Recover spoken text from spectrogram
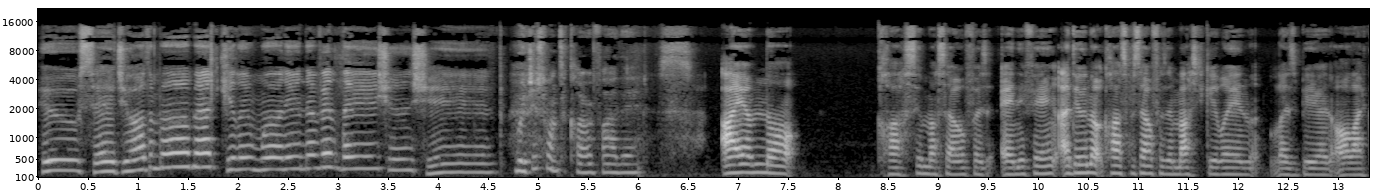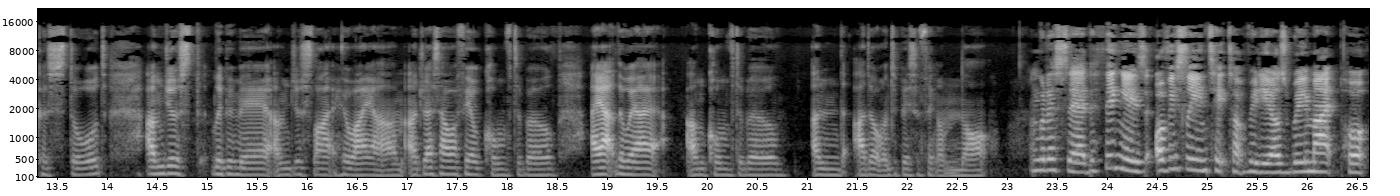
who said you're the more masculine one in a relationship. We just want to clarify this. I am not classing myself as anything. I do not class myself as a masculine, lesbian, or like a stud. I'm just Libby May. I'm just like who I am. I dress how I feel comfortable. I act the way I am comfortable, and I don't want to be something I'm not. I'm gonna say the thing is, obviously in TikTok videos we might put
